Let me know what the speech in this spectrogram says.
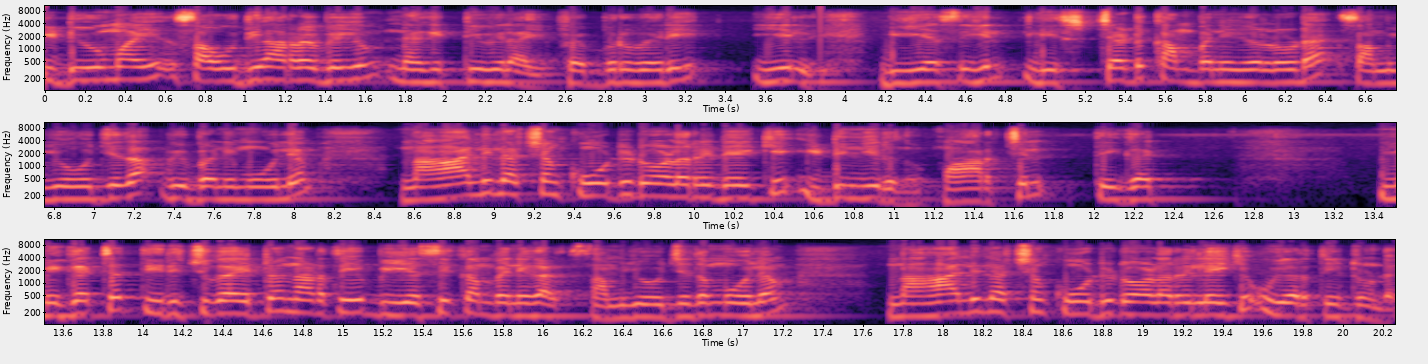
ഇടിവുമായി സൗദി അറേബ്യയും നെഗറ്റീവിലായി. ഫെബ്രുവരിയിൽ ബി എസ് സിയിൽ ലിസ്റ്റഡ് കമ്പനികളുടെ സംയോജിത വിപണി മൂല്യം നാല് ലക്ഷം കോടി ഡോളറിലേക്ക് ഇടിഞ്ഞിരുന്നു. മാർച്ചിൽ തിക മികച്ച തിരിച്ചുകയറ്റം നടത്തിയ ബി എസ് സി കമ്പനികൾ സംയോജിത മൂലം നാല് ലക്ഷം കോടി ഡോളറിലേക്ക് ഉയർത്തിയിട്ടുണ്ട്.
